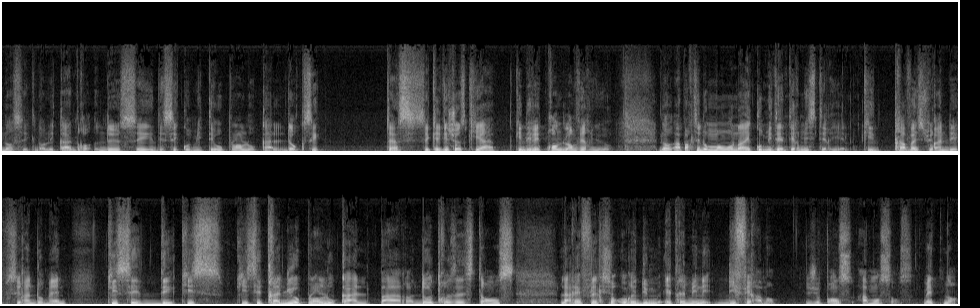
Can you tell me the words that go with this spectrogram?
dans, ces- dans le cadre de ces, de ces comités au plan local. Donc c'est c'est quelque chose qui, a, qui devait prendre l'envergure. Donc, à partir du moment où on a un comité interministériel qui travaille sur un, sur un domaine, qui s'est qui traduit au plan local par d'autres instances, la réflexion aurait dû être menée différemment. Je pense, à mon sens. Maintenant,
